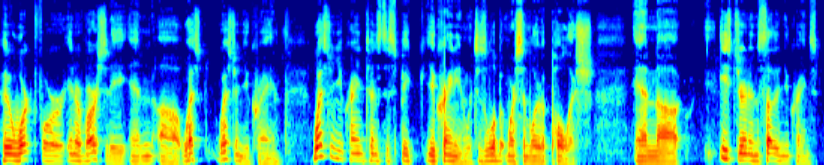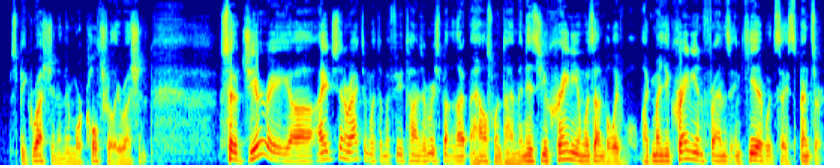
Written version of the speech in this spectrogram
who worked for InterVarsity in uh, West, Western Ukraine, Western Ukraine tends to speak Ukrainian, which is a little bit more similar to Polish. And uh, Eastern and Southern Ukraine speak Russian, and they're more culturally Russian. So Jerry, uh, I just interacted with him a few times. I remember he spent the night at my house one time, and his Ukrainian was unbelievable. Like my Ukrainian friends in Kiev would say, Spencer,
